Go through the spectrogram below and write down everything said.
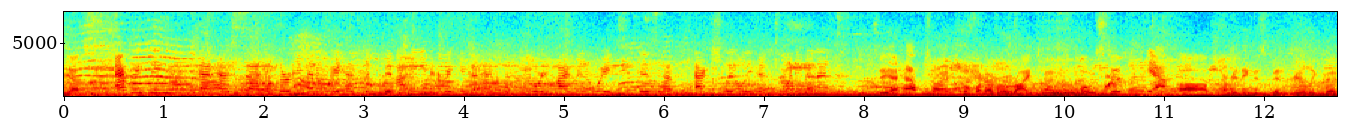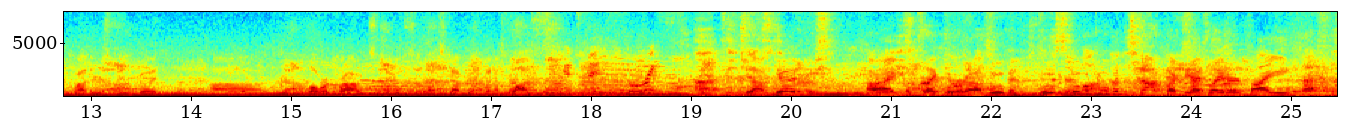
Yes. Everything that has said a 30 minute wait has been 15. Everything that has been a 45 minute wait is have actually only been 20 minutes. See, a half time for whatever ride time is posted. Um, everything has been really good. Weather's been good. Uh, lower crowds too, so that's definitely been a plus. It's been great. Sounds good. All right, looks like we're uh, moving, moving, moving, moving. Talk to you guys later. Bye.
